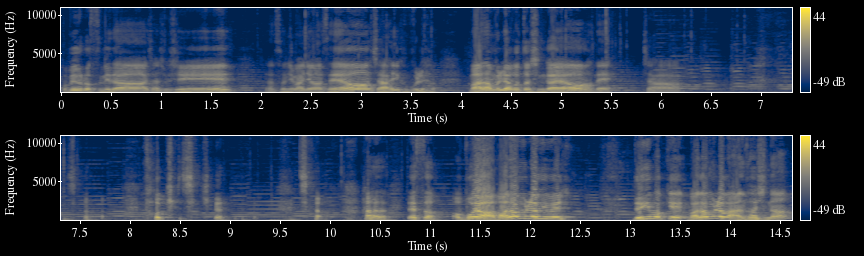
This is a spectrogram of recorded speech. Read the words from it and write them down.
법이 그렇습니다. 자, 조심. 자, 손님 안녕하세요. 자, 이거 물량, 만화 물량 어떠신가요? 네. 자. 벗겨지게. 자, 하나, 됐어. 어, 뭐야. 만화 물량이 왜, 네 개밖에, 만화 물량을 안 사시나?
